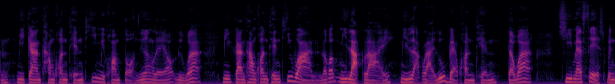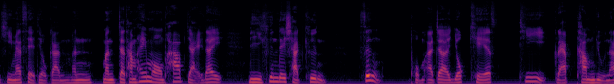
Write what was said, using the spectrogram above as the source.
น มีการทำคอนเทนต์ที่มีความต่อเนื่องแล้ว หรือว่ามีการทำคอนเทนต์ที่หวาน แล้วก็มีหลากหลาย มีหลากหลายรูปแบบคอนเทนต์ แต่ว่า key message เป็น key message เดียวกัน มันมันจะทำให้มองภาพใหญ่ได้ดีขึ้นได้ชัดขึ้น ซึ่งผมอาจจะยกเคสที่ Grab ทำอยู่นะ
